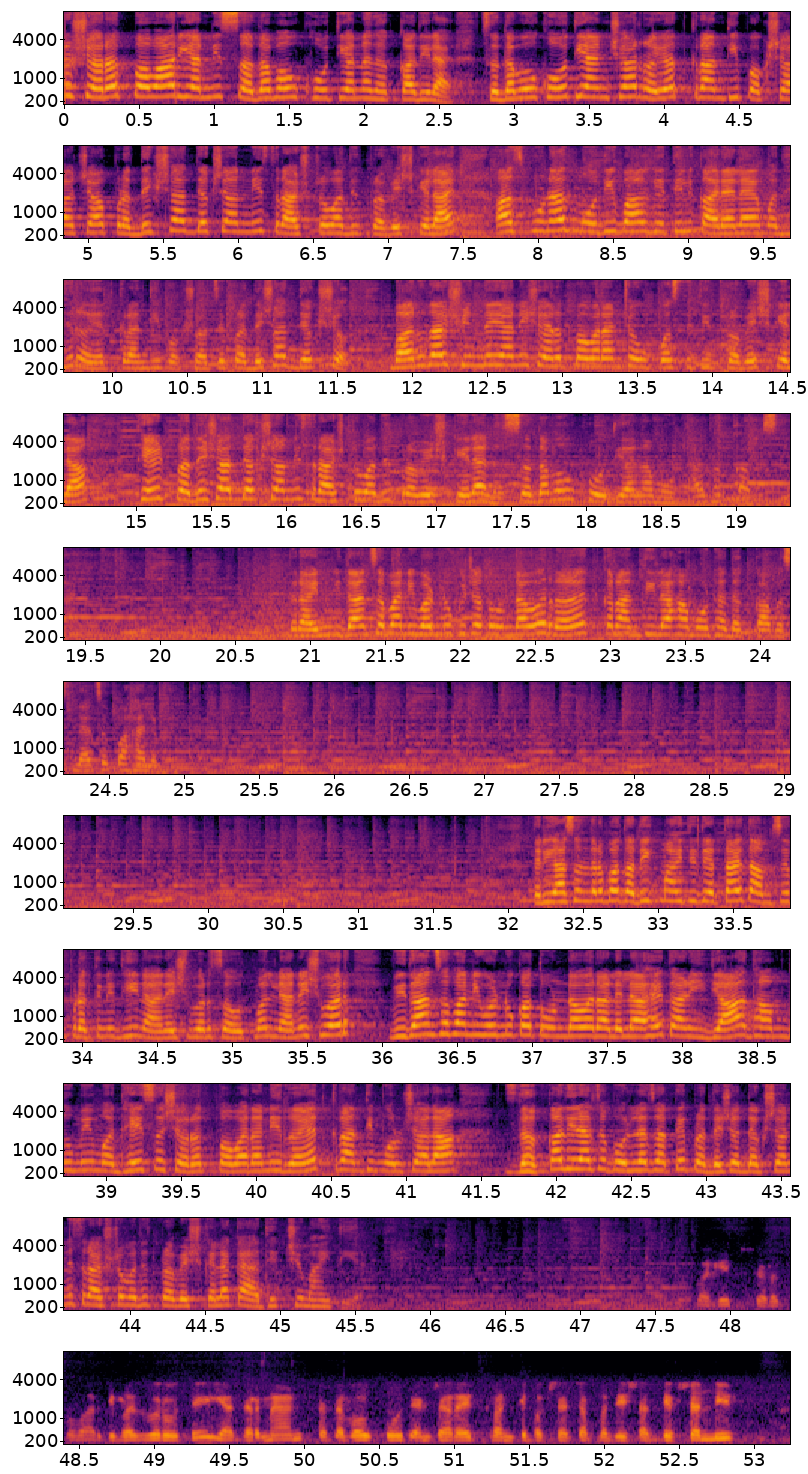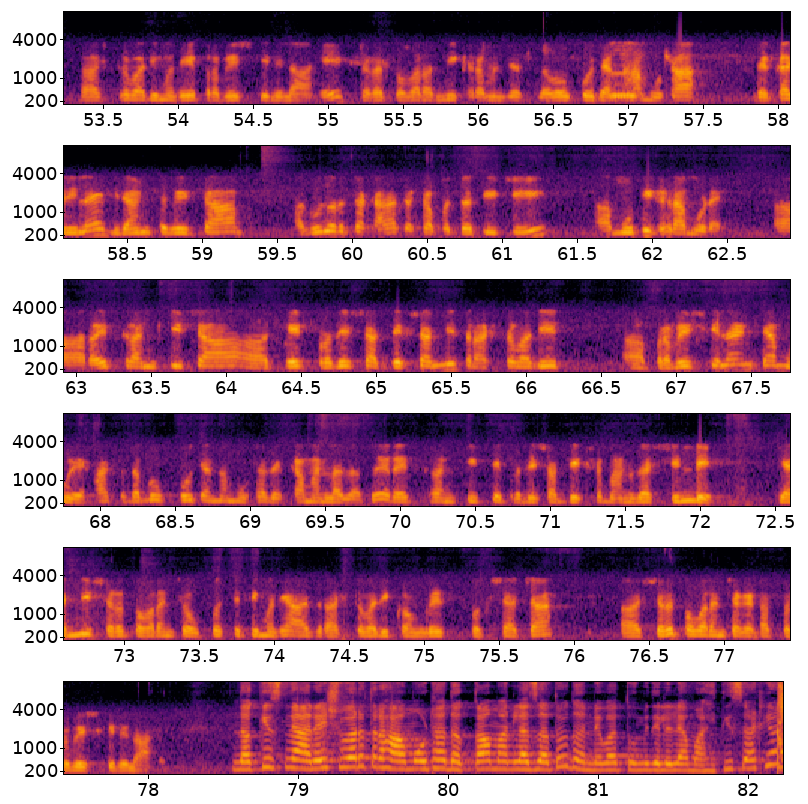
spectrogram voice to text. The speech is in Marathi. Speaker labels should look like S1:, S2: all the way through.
S1: तर शरद पवार यांनी सदाभाऊ खोत यांना धक्का दिलाय. सदाभाऊ खोत यांच्या रयत क्रांती पक्षाच्या प्रदेशाध्यक्षांनीच राष्ट्रवादीत प्रवेश केलाय. आज पुण्यात मोदी बाग येथील कार्यालयामध्ये रयत क्रांती पक्षाचे प्रदेशाध्यक्ष भानुदास शिंदे यांनी शरद पवारांच्या उपस्थितीत प्रवेश केला. थेट प्रदेशाध्यक्षांनीच राष्ट्रवादीत प्रवेश केल्यानं सदाभाऊ खोत यांना मोठा धक्का बसलाय. तर ऐन विधानसभा निवडणुकीच्या तोंडावर रयत क्रांतीला हा मोठा धक्का बसल्याचं पाहायला मिळत तर या संदर्भात अधिक माहिती देत आहेत आमचे प्रतिनिधी ज्ञानेश्वर चौतमल. ज्ञानेश्वर विधानसभा निवडणुका तोंडावर आलेल्या आहेत आणि या धामधुमीमध्येच शरद पवारांनी रयत क्रांती मोर्चाला धक्का दिल्याचं बोललं जाते. प्रदेशाध्यक्षांनीच राष्ट्रवादीत प्रवेश केला. काय अधिकची माहिती आहे?
S2: बागेत शरद पवार दिवसभर होते. या दरम्यान सदाभाऊ खोत यांच्या रयत क्रांती पक्षाच्या प्रदेशाध्यक्षांनी राष्ट्रवादीमध्ये प्रवेश केलेला आहे. शरद पवारांनी खरं म्हणजे सदाभाऊ खोत यांना हा मोठा धक्का दिलाय. विधानसभेच्या अगोदरच्या काळात अशा पद्धतीची मोठी घडामोड आहे. रयत क्रांतीच्या थेट प्रदेशाध्यक्षांनीच राष्ट्रवादीत प्रवेश केला आणि त्यामुळे हा सदाभाऊ खोत यांना मोठा धक्का मानला जातोय. रयत क्रांतीचे प्रदेशाध्यक्ष भानुदास शिंदे यांनी शरद पवारांच्या उपस्थितीमध्ये आज राष्ट्रवादी काँग्रेस पक्षाच्या शरद पवारांच्या गटात प्रवेश केलेला आहे.
S1: नक्कीच ज्ञानेश्वर तर हा मोठा धक्का मानला जातो धन्यवाद तुम्ही दिलेल्या माहितीसाठी.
